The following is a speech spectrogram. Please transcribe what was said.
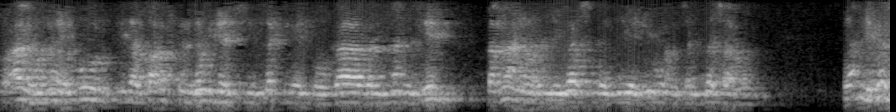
سؤال هنا يقول إذا طرفت زوجتي تكمل باب المنزل فما نوع اللباس الذي يجب أن تلبسه؟ يعني بس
